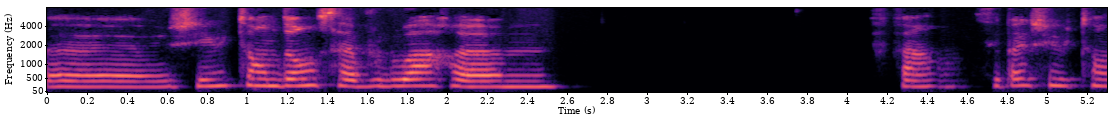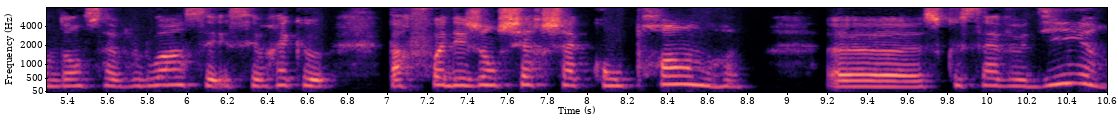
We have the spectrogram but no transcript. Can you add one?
euh, j'ai eu tendance à vouloir euh, Enfin, c'est pas que j'ai eu tendance à vouloir, c'est vrai que parfois des gens cherchent à comprendre ce que ça veut dire.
